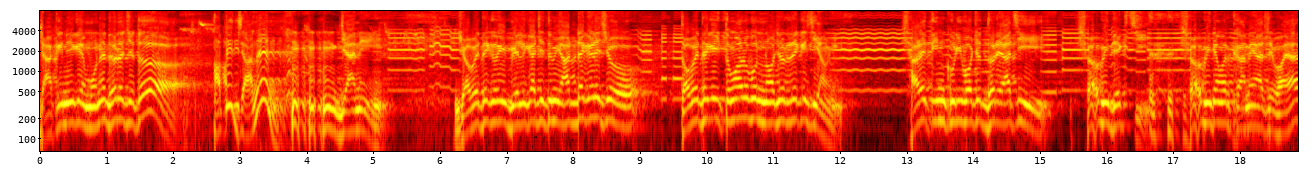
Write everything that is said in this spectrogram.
ডাকিনিকে মনে ধরেছে তো? আপনি জানেন? জানি। যবে থেকে ওই বেলগাছে তুমি আড্ডা কেড়েছো তবে থেকেই তোমার ওপর নজর রেখেছি আমি। সাড়ে তিন কুড়ি বছর ধরে আছি। সবই দেখছি। সবই আমার কানে আসে ভায়া।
